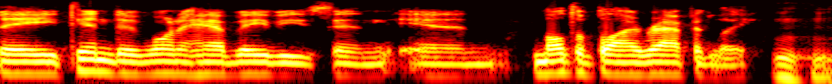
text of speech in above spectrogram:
they tend to want to have babies and and multiply rapidly. Mm-hmm.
